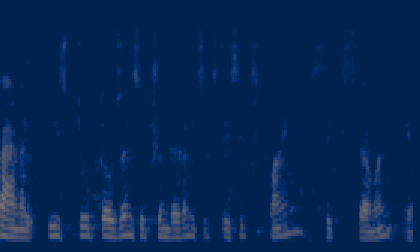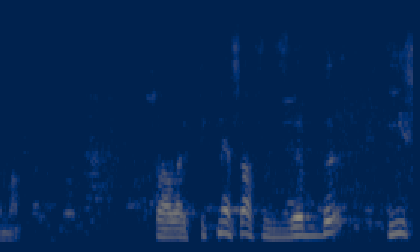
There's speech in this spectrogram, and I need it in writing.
panel is 2666.67 mm. So our thickness of web is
